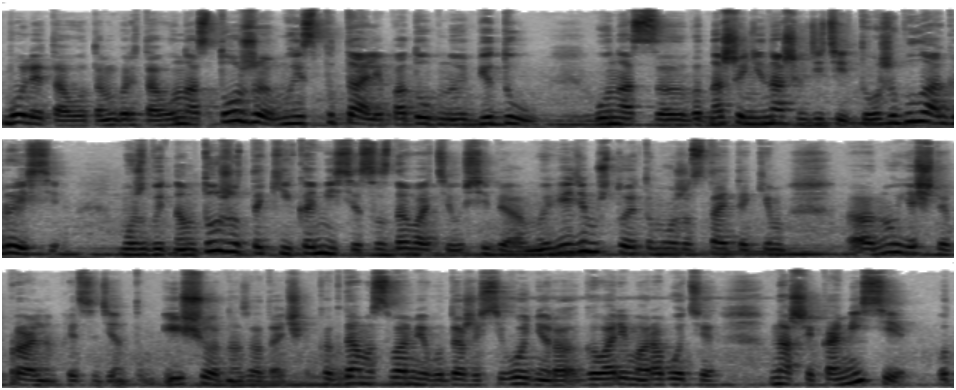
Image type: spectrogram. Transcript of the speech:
Более того, там говорят, а у нас тоже, мы испытали подобную беду. У нас э, в отношении наших детей тоже была агрессия. Может быть, нам тоже такие комиссии создавать и у себя. Мы видим, что это может стать таким, э, ну, я считаю, правильным прецедентом. И еще одна задача. Когда мы с вами вот даже сегодня говорим о работе нашей комиссии, вот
